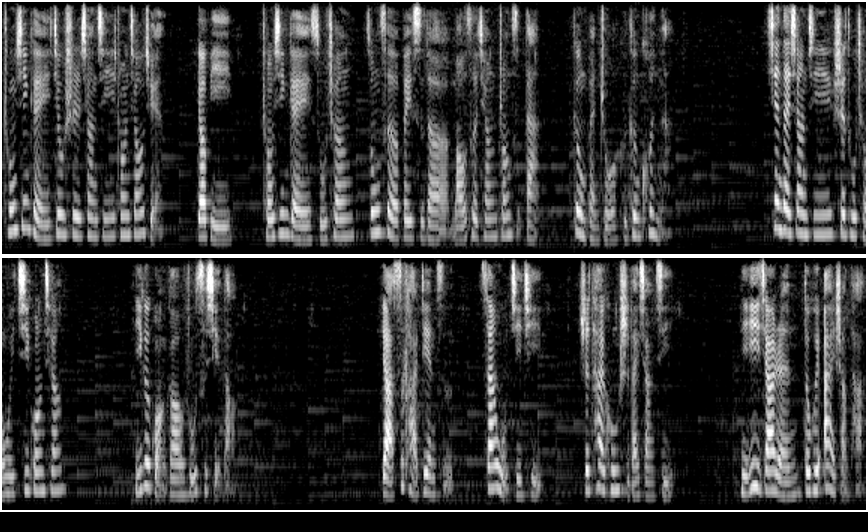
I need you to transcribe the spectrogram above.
重新给旧式相机装胶卷，要比重新给俗称棕色贝斯的毛瑟枪装子弹更笨拙和更困难。现代相机试图成为激光枪。一个广告如此写道：“雅斯卡电子三五 GT 是太空时代相机，你一家人都会爱上它，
